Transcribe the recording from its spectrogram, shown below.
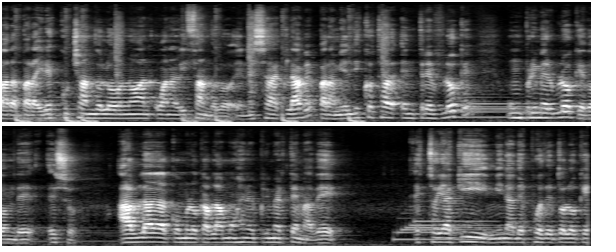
para, para ir escuchándolo ¿no? o analizándolo en esa clave, para mí el disco está en tres bloques. Un primer bloque donde eso habla como lo que hablamos en el primer tema de estoy aquí, mira después de todo lo que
